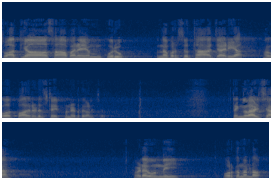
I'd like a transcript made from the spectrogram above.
സ്വാധ്യാസാപനയം കുരു എന്ന പ്രസിദ്ധ ആചാര്യ ഭഗവത്പാദരുടെ സ്റ്റേറ്റ്മെന്റ് എടുത്ത് കളിച്ചത്. തിങ്കളാഴ്ച അവിടെ ഒന്നി ഓർക്കുന്നുണ്ടോ?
